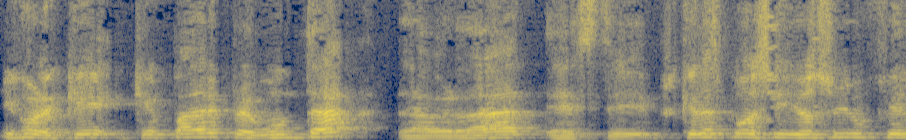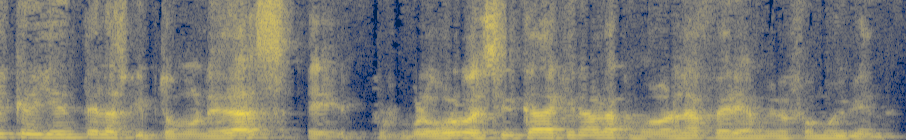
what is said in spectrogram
Híjole, qué, qué, padre pregunta. La verdad, este, pues, ¿qué les puedo decir? Yo soy un fiel creyente de las criptomonedas. Eh, pues, lo vuelvo a decir, cada quien habla como va en la feria. A mí me fue muy bien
